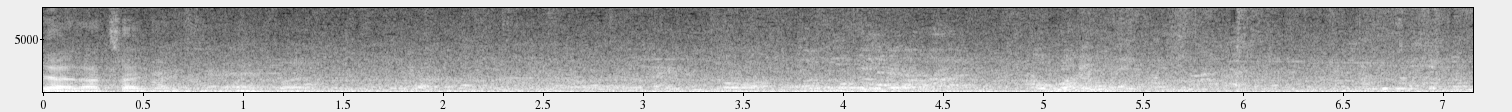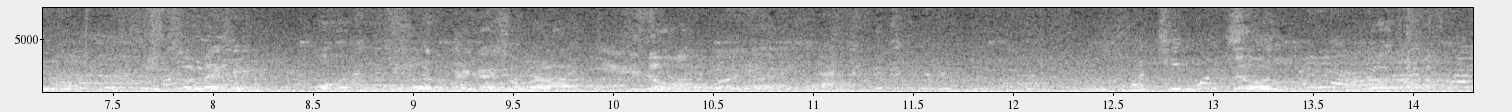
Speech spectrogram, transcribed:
Yeah, that's like 25. Mochi mochi.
